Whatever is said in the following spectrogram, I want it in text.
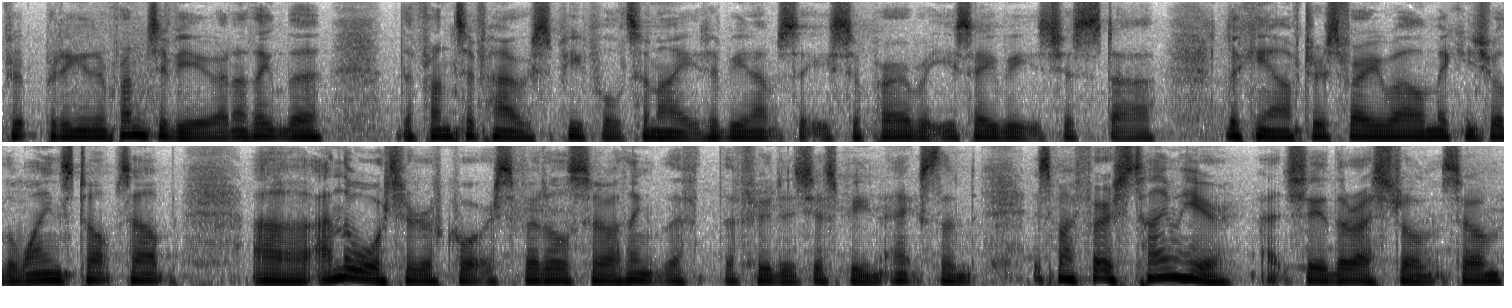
putting it in front of you. And I think the, the front of house people tonight have been absolutely superb at Eusebi. It's just uh, looking after us very well, making sure the wine's topped up, uh, and the water, of course. But also, I think the, the food has just been excellent. It's my first time here, actually, in the restaurant. So I'm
